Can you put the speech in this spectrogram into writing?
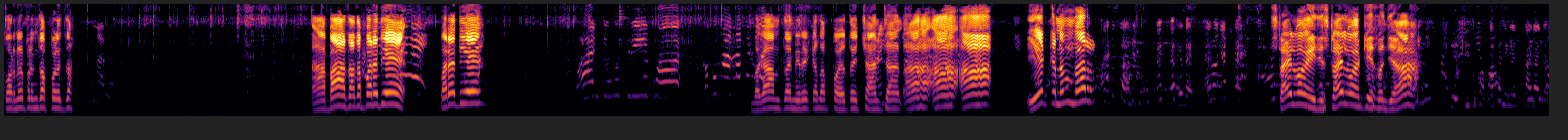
कॉर्नर पर्यंत जा पळत जा. हा बास आता परत ये. परत ये. बघा आमचा निरे कसा पळतोय छान छान. आहा आहा आहा. एक नंबर. स्टाईल बघायची स्टाईल बघा केसांची हा निवेद काढायला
